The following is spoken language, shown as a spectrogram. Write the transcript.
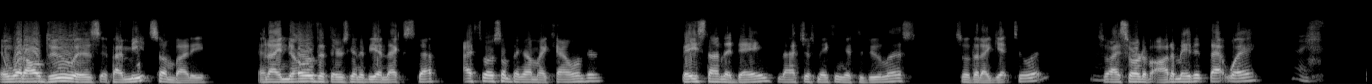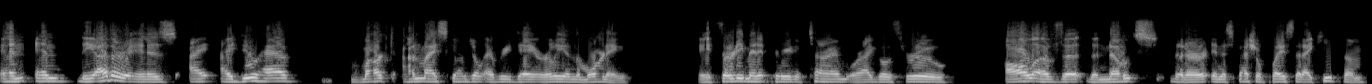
And what I'll do is if I meet somebody and I know that there's going to be a next step, I throw something on my calendar based on a day, not just making a to-do list so that I get to it. Mm-hmm. So I sort of automate it that way. Nice. And and the other is I I do have marked on my schedule every day early in the morning a 30 minute period of time where I go through all of the the notes that are in a special place that I keep them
